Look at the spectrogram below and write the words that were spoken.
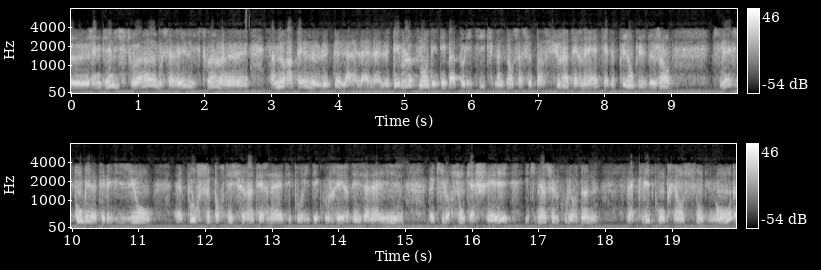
euh, j'aime bien l'histoire, vous savez, l'histoire, euh, ça me rappelle le, le, développement des débats politiques. Maintenant, ça se passe sur Internet. Il y a de plus en plus de gens qui laissent tomber la télévision euh, pour se porter sur Internet et pour y découvrir des analyses qui leur sont cachées et qui d'un seul coup leur donnent la clé de compréhension du monde.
